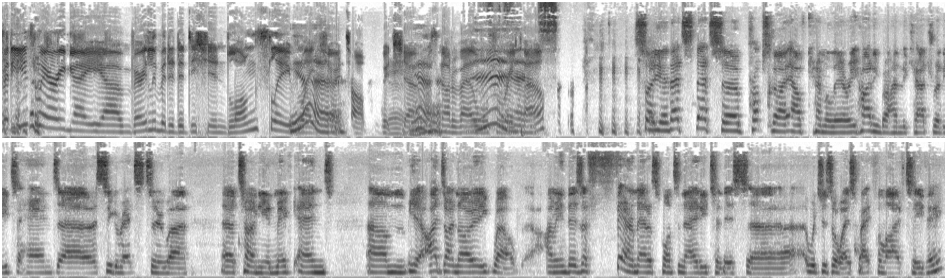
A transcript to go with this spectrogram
But he is wearing a um, very limited edition long sleeve Yeah. late show top, which Yeah. um, Yeah. is not available for retail. so yeah, that's that's uh, props guy Alf Camilleri hiding behind the couch, ready to hand uh, cigarettes to uh, uh, Tony and Mick. And um, yeah, I don't know. Well, I mean, there's a fair amount of spontaneity to this, uh, which is always great for live TV.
